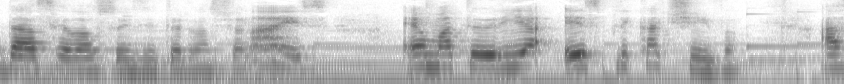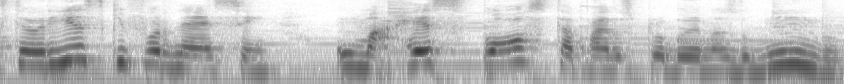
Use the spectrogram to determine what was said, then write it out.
das relações internacionais é uma teoria explicativa. As teorias que fornecem uma resposta para os problemas do mundo,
